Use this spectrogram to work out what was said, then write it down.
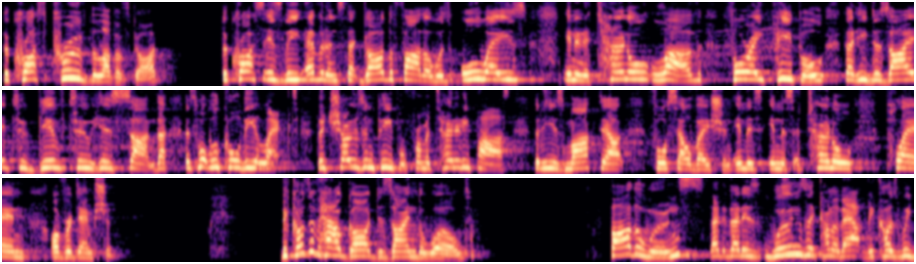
The cross proved the love of God. The cross is the evidence that God the Father was always in an eternal love for a people that he desired to give to his Son. That's what we'll call the elect, the chosen people from eternity past that he has marked out for salvation in this, in this eternal plan of redemption. Because of how God designed the world, father wounds, that, that is, wounds that come about because we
